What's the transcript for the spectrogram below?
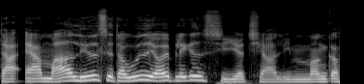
Der er meget lidelse derude i øjeblikket, siger Charlie Munger.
